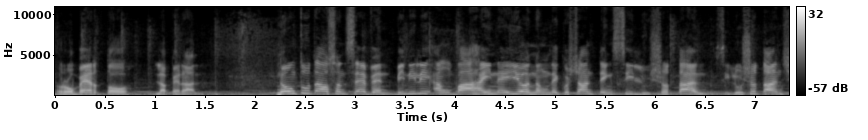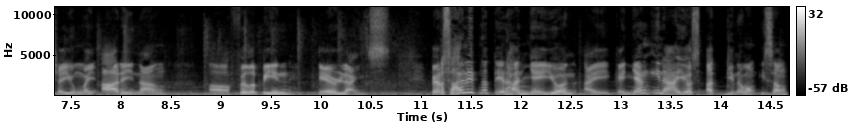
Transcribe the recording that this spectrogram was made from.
Roberto Laperal. Noong 2007, binili ang bahay na iyon ng negosyanteng si Lucio Tan. Si Lucio Tan, siya yung may-ari ng uh, Philippine Airlines. Pero sa halip na tirhan niya iyon ay kanyang inayos at ginawang isang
